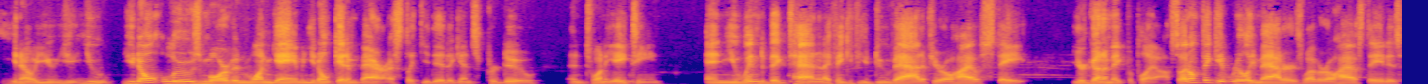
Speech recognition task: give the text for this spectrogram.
you know, you you you you don't lose more than one game and you don't get embarrassed like you did against Purdue in 2018 and you win the Big 10 and I think if you do that if you're Ohio State, you're going to make the playoff. So I don't think it really matters whether Ohio State is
